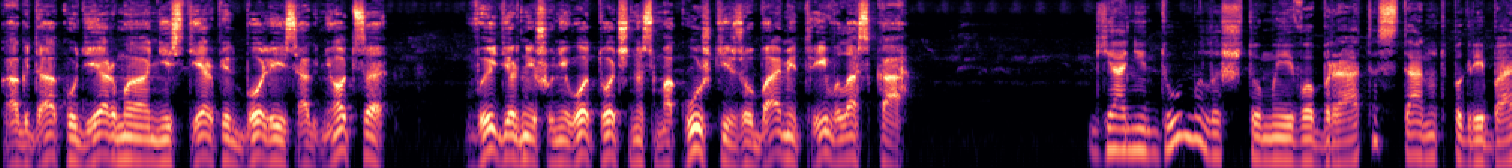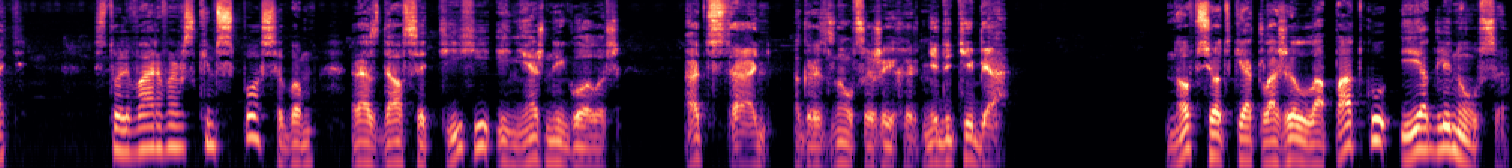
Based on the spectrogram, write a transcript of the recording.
Когда кудерма не стерпит боли и согнется, выдернешь у него точно с макушки зубами три волоска. Я не думала, что моего брата станут погребать столь варварским способом, раздался тихий и нежный голос. «Отстань!» — огрызнулся Жихарь. «Не до тебя!» но все-таки отложил лопатку и оглянулся.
